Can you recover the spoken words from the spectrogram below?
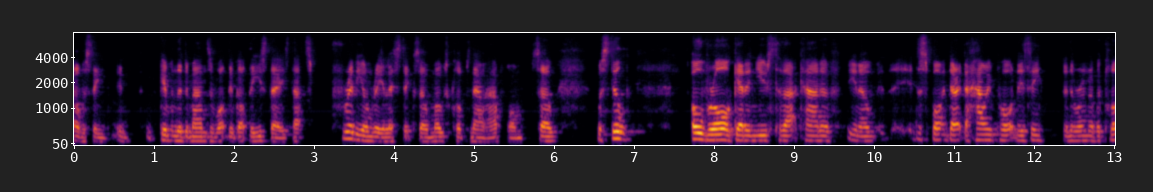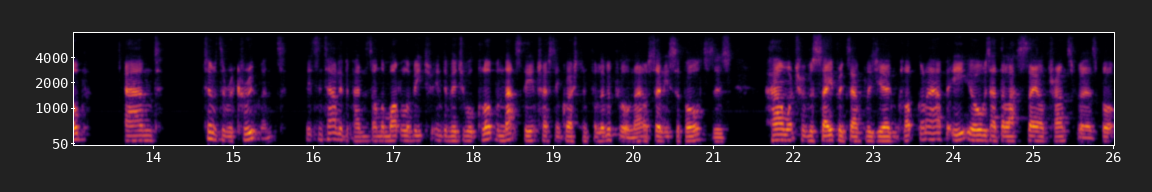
obviously, in, given the demands of what they've got these days, that's pretty unrealistic. So most clubs now have one. So we're still overall getting used to that kind of, you know, the sporting director. How important is he in the run of a club? And in terms of recruitment, it's entirely dependent on the model of each individual club, and that's the interesting question for Liverpool now. Certainly, supporters is how much of a say, for example, is Jurgen Klopp going to have? He always had the last say on transfers, but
